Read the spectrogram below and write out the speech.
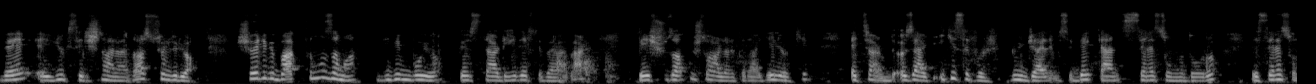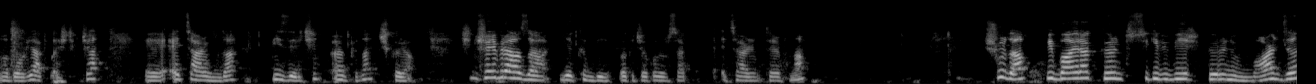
ve e, yükselişini hala daha sürdürüyor. Şöyle bir baktığımız zaman dibin boyu gösterdiği hedefle beraber 560 dolarlara kadar geliyor ki Ethereum'da özellikle 2.0 güncellemesi beklentisi sene sonuna doğru ve sene sonuna doğru yaklaştıkça e, Ethereum'da bizler için ön plana çıkıyor. Şimdi şöyle biraz daha yakın bir bakacak olursak Ethereum tarafına. Şurada bir bayrak görüntüsü gibi bir görünüm vardı.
